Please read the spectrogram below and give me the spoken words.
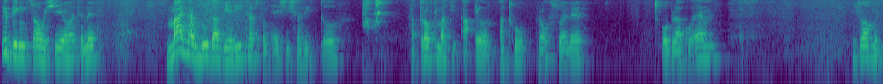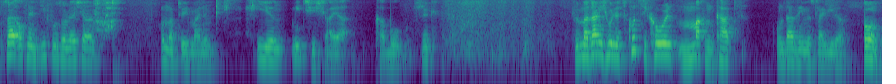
Übrigens rauche ich hier heute mit meiner Nuda Veritas von El Chicharito. Hab drauf gemacht die Aeon Atom Rauchsäule. Oblak M. Ich rauche mit zwei offenen Diffusorlöchern und natürlich meinem Ian Michishire Kaboom Stück. Ich würde mal sagen, ich hole jetzt kurz die Kohlen, mache einen Cut und dann sehen wir uns gleich wieder. So.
